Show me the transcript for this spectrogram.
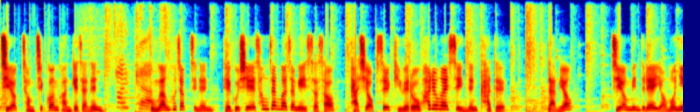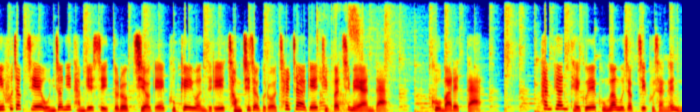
지역 정치권 관계자는 공항 후적지는 대구시의 성장 과정에 있어서 다시 없을 기회로 활용할 수 있는 카드. 라며 지역민들의 염원이 후적지에 온전히 담길 수 있도록 지역의 국회의원들이 정치적으로 철저하게 뒷받침해야 한다. 고 말했다. 한편 대구의 공항 후적지 구상은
